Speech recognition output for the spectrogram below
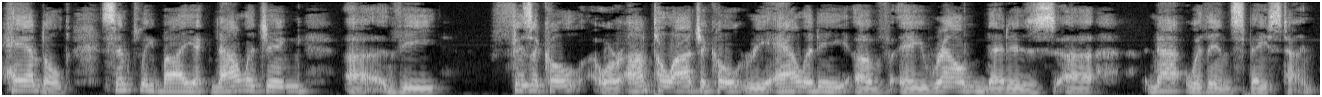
handled simply by acknowledging uh, the physical or ontological reality of a realm that is uh, not within space-time.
